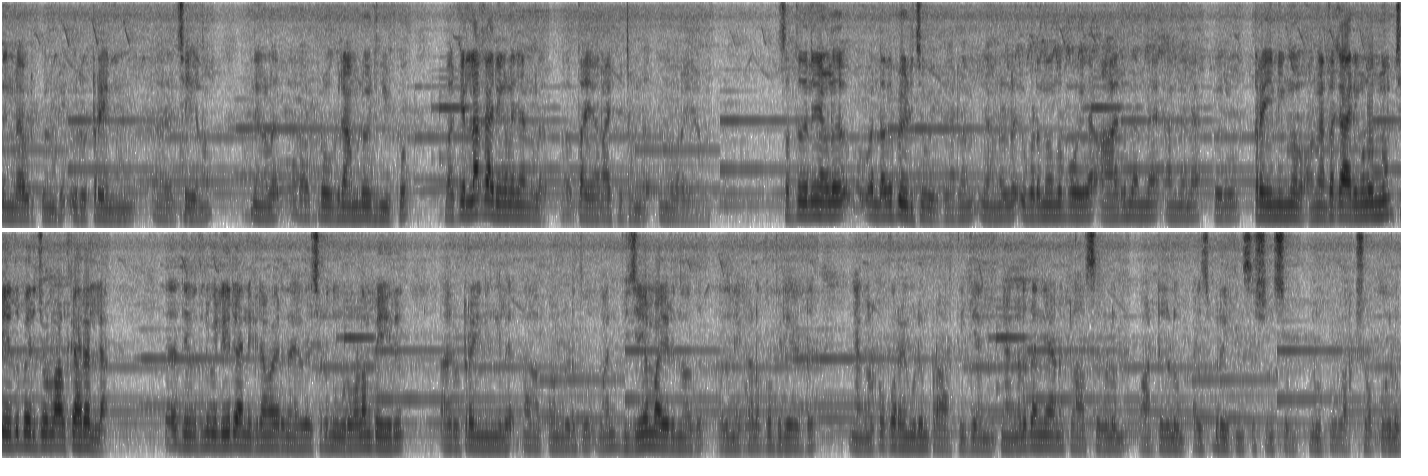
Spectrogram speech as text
നിങ്ങളവർക്ക് വേണ്ടി ഒരു ട്രെയിനിങ് ചെയ്യണം. നിങ്ങൾ പ്രോഗ്രാമിൽ ഒരുങ്ങിക്കോ. ബാക്കി എല്ലാ കാര്യങ്ങളും ഞങ്ങൾ തയ്യാറാക്കിയിട്ടുണ്ട് എന്ന് പറയുകയാണ് സത്യത്തിൽ ഞങ്ങൾ വല്ലാതെ പേടിച്ചു പോയി. കാരണം ഞങ്ങൾ ഇവിടെ നിന്ന് പോയ ആരും തന്നെ അങ്ങനെ ഒരു ട്രെയിനിങ്ങോ അങ്ങനത്തെ കാര്യങ്ങളൊന്നും ചെയ്ത് പരിചയമുള്ള ആൾക്കാരല്ല. ദൈവത്തിന് വലിയൊരു അനുഗ്രഹമായിരുന്നു. ഏകദേശം ഒരു നൂറോളം പേര് ആ ഒരു ട്രെയിനിങ്ങിൽ പങ്കെടുത്തു. വൻ വിജയമായിരുന്നു അത്. അതിനേക്കാളൊക്കെ ഉപരിയായിട്ട് ഞങ്ങൾക്ക് കുറേ കൂടിയും പ്രാർത്ഥിക്കാനും ഞങ്ങൾ തന്നെയാണ് ക്ലാസ്സുകളും പാട്ടുകളും ഐസ് ബ്രേക്കിംഗ് സെഷൻസും ഗ്രൂപ്പ് വർക്ക്ഷോപ്പുകളും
